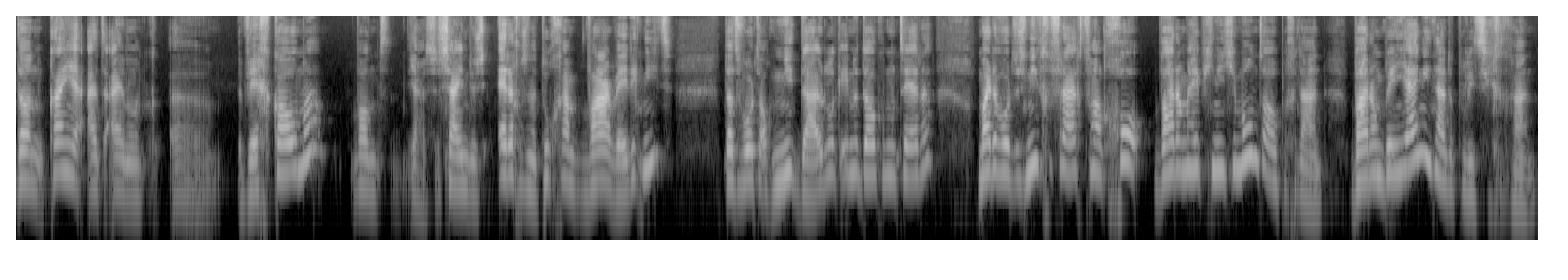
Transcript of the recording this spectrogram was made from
dan kan je uiteindelijk eh, wegkomen. Want ja, ze zijn dus ergens naartoe gegaan. Waar weet ik niet. Dat wordt ook niet duidelijk in de documentaire. Maar er wordt dus niet gevraagd van... Goh, waarom heb je niet je mond open gedaan? Waarom ben jij niet naar de politie gegaan?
